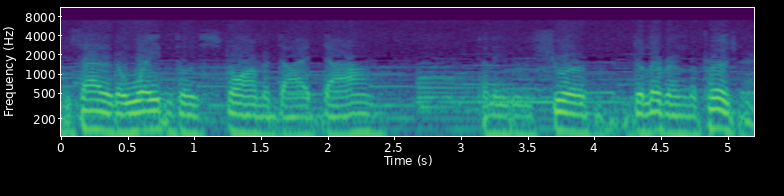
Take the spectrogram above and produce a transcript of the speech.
He decided to wait until the storm had died down, till he was sure of delivering the prisoner.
